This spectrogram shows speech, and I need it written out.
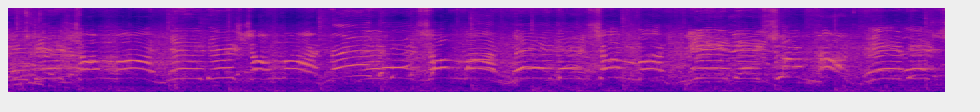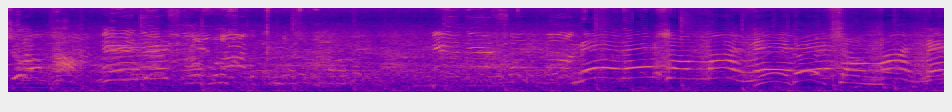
মেয়েদের সম্মান মেয়েদের সম্মান মেয়েদের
